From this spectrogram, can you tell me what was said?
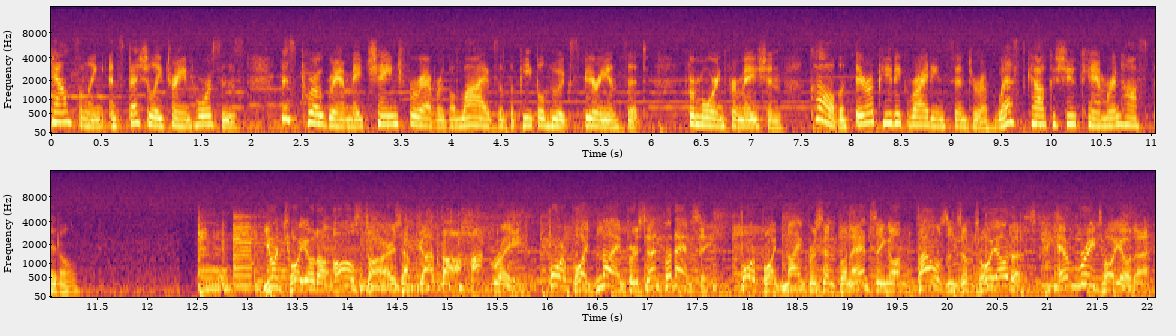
counseling, and specially trained horses, this program may change forever the lives of the people who experience it. For more information, call the Therapeutic Riding Center of West Calcasieu Cameron Hospital. Your Toyota All-Stars have got the hot rate. 4.9% financing. 4.9% financing on thousands of Toyotas. Every Toyota.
